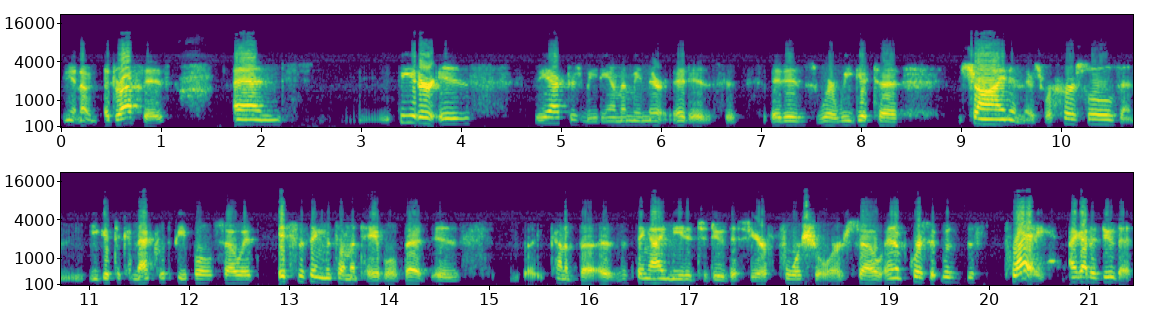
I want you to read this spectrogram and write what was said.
you know addresses, and theater is the actor's medium. I mean, there it is. It's it is where we get to shine, and there's rehearsals, and you get to connect with people. So it it's the thing that's on the table that is kind of the the thing I needed to do this year for sure. So, and of course, it was this play. I got to do this.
